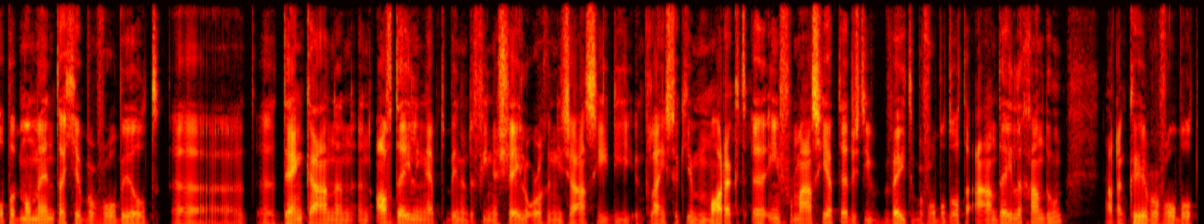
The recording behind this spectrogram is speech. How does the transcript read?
op het moment dat je bijvoorbeeld eh eh, denk aan een, een afdeling hebt binnen de financiële organisatie die een klein stukje marktinformatie hebt. Hè, dus die weten bijvoorbeeld wat de aandelen gaan doen. Nou, dan kun je bijvoorbeeld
